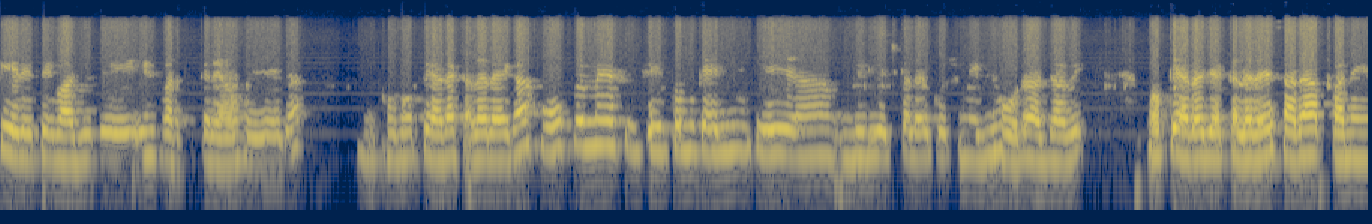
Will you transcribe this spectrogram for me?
ਘੇਰੇ ਤੇ ਬਾਜੂ ਤੇ ਇਹ ਵਰਕ ਕਰਿਆ ਹੋਇਆ ਹੈਗਾ। ਦੇਖੋ, ਬਹੁਤ ਪਿਆਰਾ ਕਲਰ ਹੈਗਾ। ਹੋਪ ਮੈਂ ਫਿਰ ਤੁਹਾਨੂੰ ਕਹਿ ਰਹੀ ਹਾਂ ਕਿ ਵੀਡੀਓ 'ਚ ਕਲਰ ਕੁਝ ਮੇ ਵੀ ਹੋਰ ਆ ਜਾਵੇ। ਬਹੁਤ ਪਿਆਰਾ ਜਿਹਾ ਕਲਰ ਹੈ। ਸਾਰਾ ਆਪਾਂ ਨੇ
